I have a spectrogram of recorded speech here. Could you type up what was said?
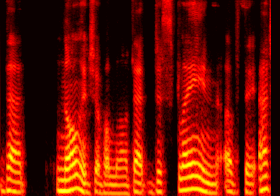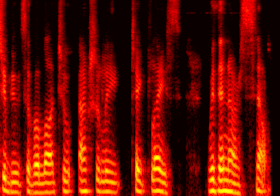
that knowledge of Allah, that displaying of the attributes of Allah to actually take place within ourselves.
